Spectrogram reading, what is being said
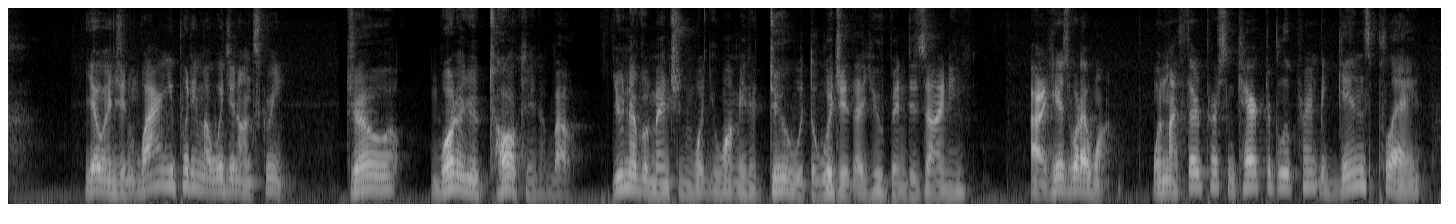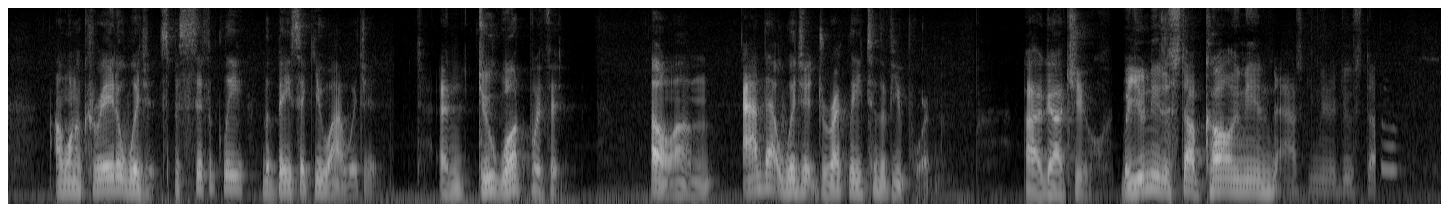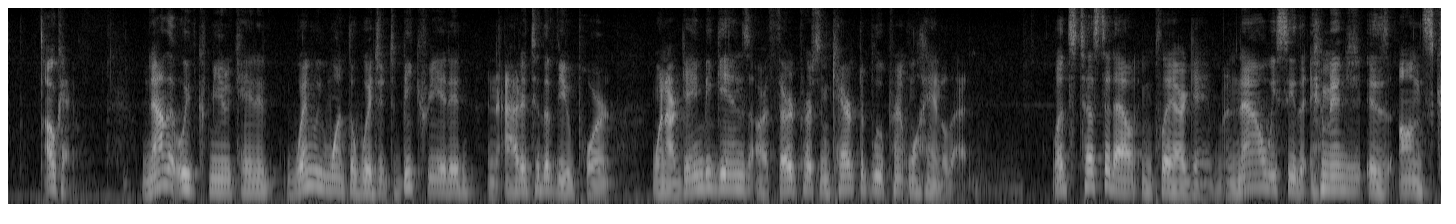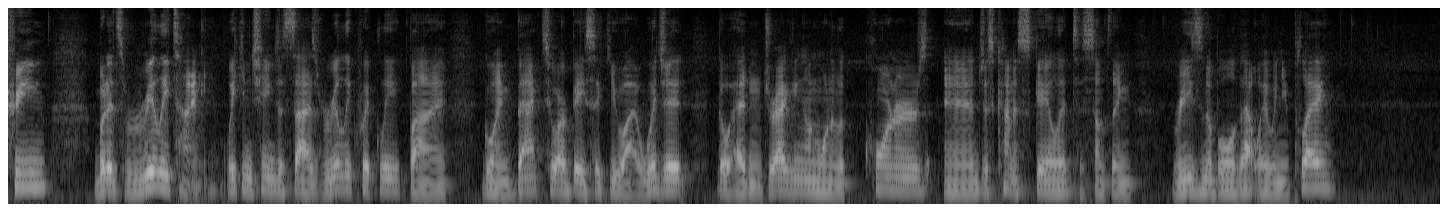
Yo, engine, why aren't you putting my widget on screen? Joe, what are you talking about? You never mentioned what you want me to do with the widget that you've been designing. Alright, here's what I want. When my third person character blueprint begins play, I want to create a widget, specifically the basic UI widget. And do what with it? Oh, um, add that widget directly to the viewport. I got you. But you need to stop calling me and asking me to do stuff. Okay, now that we've communicated when we want the widget to be created and added to the viewport, when our game begins, our third person character blueprint will handle that. Let's test it out and play our game. And now we see the image is on screen, but it's really tiny. We can change the size really quickly by going back to our basic UI widget, go ahead and dragging on one of the corners and just kind of scale it to something reasonable. That way when you play,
